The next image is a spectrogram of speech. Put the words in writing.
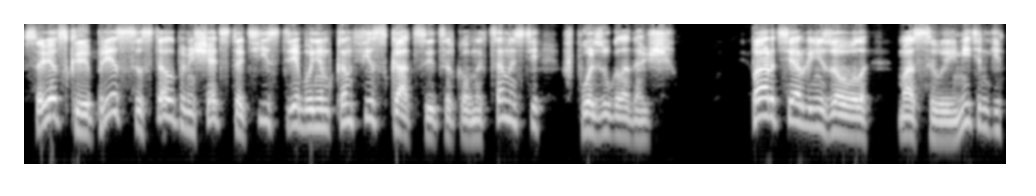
советская пресса стала помещать статьи с требованием конфискации церковных ценностей в пользу голодающих. Партия организовывала массовые митинги,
